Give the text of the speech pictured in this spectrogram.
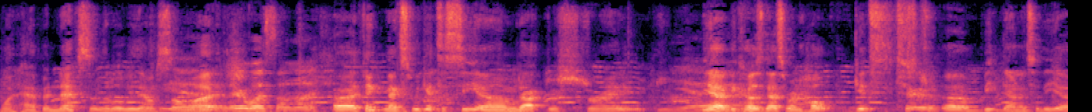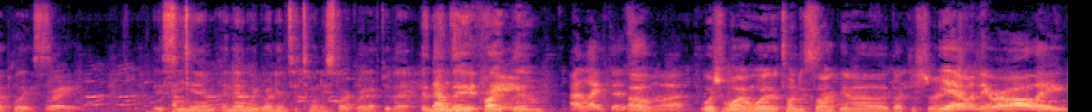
what happened next in the movie? There was so Yeah, much. There was so much. Uh, I think next we get to see um. Doctor Strange. Yeah. Yeah, because that's when Hulk gets True. uh, beat down into the uh, place. Right. They see him, and then we run into Tony Stark right after that. And That then they fight scene. them. I like that scene Oh. a lot. Which one? Where Tony Stark and uh, Doctor Strange? Yeah, when they were all like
